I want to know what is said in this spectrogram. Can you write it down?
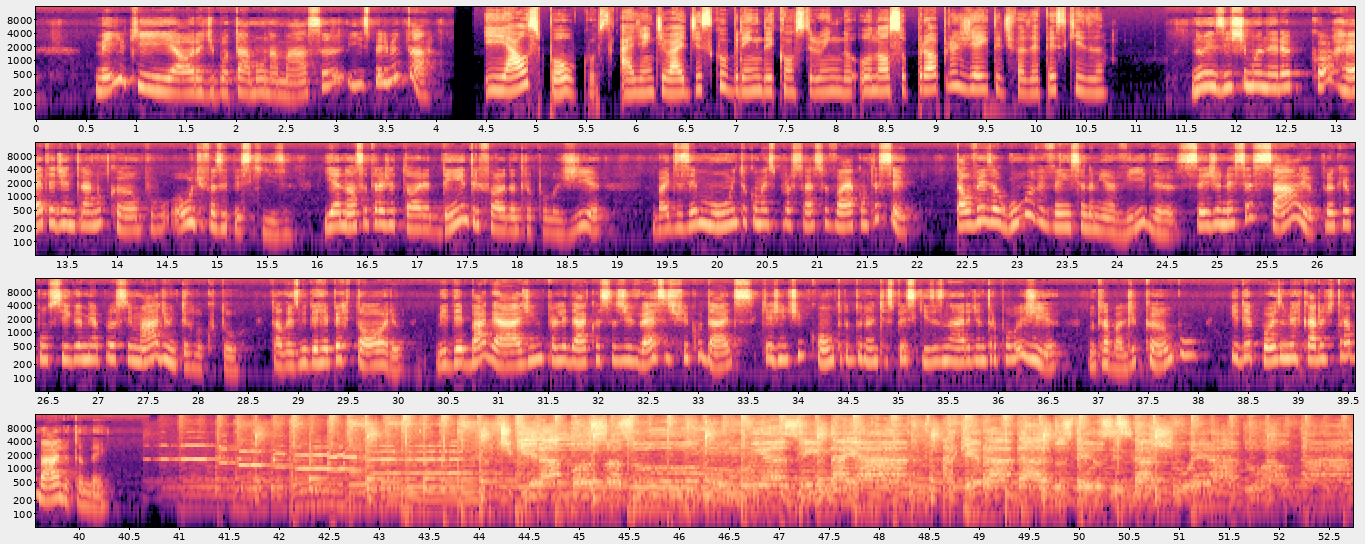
Meio que é a hora de botar a mão na massa e experimentar. E aos poucos, a gente vai descobrindo e construindo o nosso próprio jeito de fazer pesquisa. Não existe maneira correta de entrar no campo ou de fazer pesquisa. E a nossa trajetória dentro e fora da antropologia vai dizer muito como esse processo vai acontecer. Talvez alguma vivência na minha vida seja necessário para que eu consiga me aproximar de um interlocutor. Talvez me dê repertório, me dê bagagem para lidar com essas diversas dificuldades que a gente encontra durante as pesquisas na área de antropologia, no trabalho de campo e depois no mercado de trabalho também. Poço Azul, Munhas, Vindaiá, a quebrada dos deuses, cachoeira do altar.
